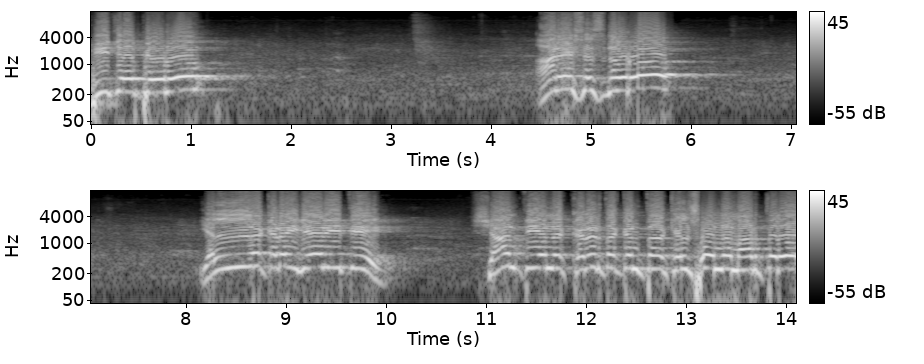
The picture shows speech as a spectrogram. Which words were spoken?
ಬಿಜೆಪಿಯವರು ಆರ್ ಎಸ್ ಎಸ್ನವರು ಎಲ್ಲ ಕಡೆ ಇದೇ ರೀತಿ ಶಾಂತಿಯನ್ನ ಕರಡ್ತಕ್ಕಂತ ಕೆಲಸವನ್ನ ಮಾಡ್ತಾರೆ.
